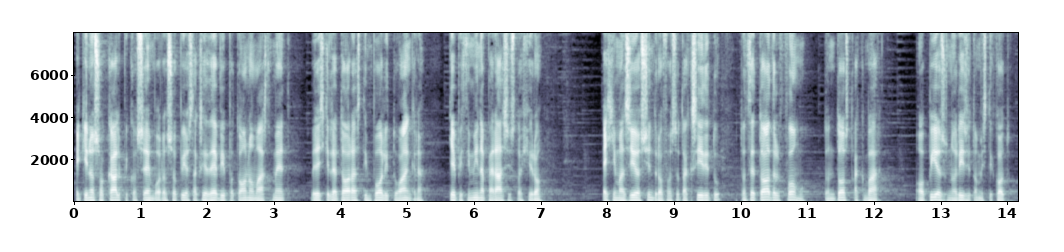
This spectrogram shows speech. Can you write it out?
Εκείνος ο κάλπικος έμπορο, ο οποίος ταξιδεύει υπό το όνομα Αχμέτ, βρίσκεται τώρα στην πόλη του Άγκρα και επιθυμεί να περάσει στο χειρό. Έχει μαζί ο σύντροφος στο ταξίδι του τον θετό αδελφό μου, τον Ντόστ Ακμπάρ, ο οποίος γνωρίζει το μυστικό του.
